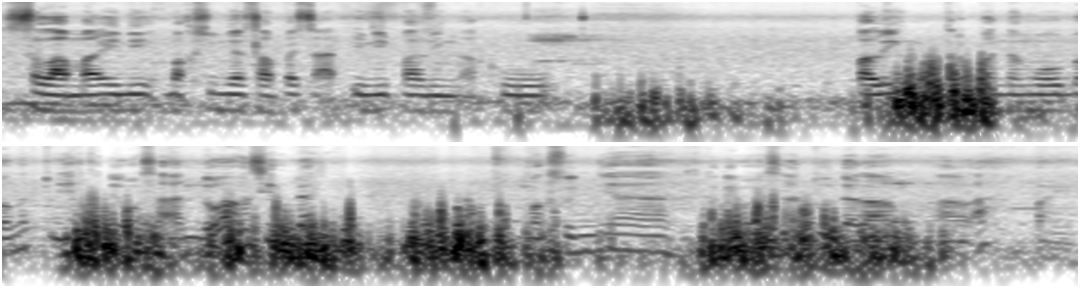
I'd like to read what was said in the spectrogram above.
selama ini maksudnya sampai saat ini paling aku paling terpandang wow banget tuh yang kedewasaan doang sih udah. Maksudnya kedewasaan tuh dalam hal apa ya?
